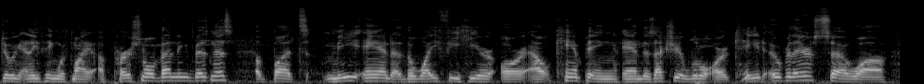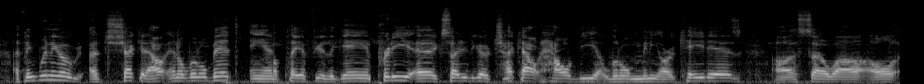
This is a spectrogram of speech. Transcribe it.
doing anything with my uh, personal vending business, but me and the wifey here are out camping, and there's actually a little arcade over there, so uh, I think we're going to go uh, check it out in a little bit and play a few of the games. Pretty uh, excited to go check out how the little mini arcade is, uh, so uh, I'll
